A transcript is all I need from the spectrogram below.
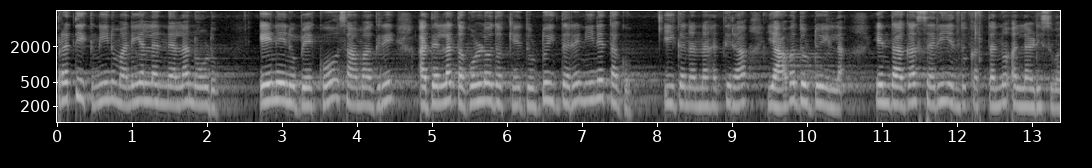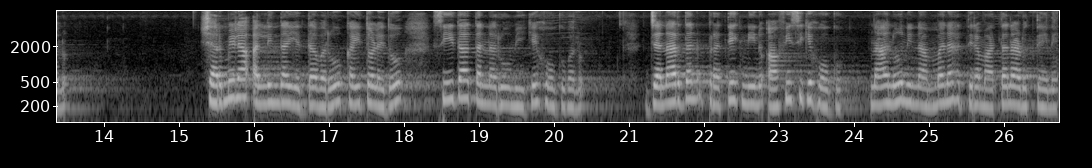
ಪ್ರತೀಕ್, ನೀನು ಮನೆಯಲ್ಲನ್ನೆಲ್ಲ ನೋಡು. ಏನೇನು ಬೇಕೋ ಸಾಮಗ್ರಿ, ಅದೆಲ್ಲ ತಗೊಳ್ಳೋದಕ್ಕೆ ದುಡ್ಡು ಇದ್ದರೆ ನೀನೇ ತಗೋ. ಈಗ ನನ್ನ ಹತ್ತಿರ ಯಾವ ದುಡ್ಡು ಇಲ್ಲ ಎಂದಾಗ ಸರಿ ಎಂದು ಕತ್ತನ್ನು ಅಲ್ಲಾಡಿಸುವನು. ಶರ್ಮಿಳಾ ಅಲ್ಲಿಂದ ಎದ್ದವರು ಕೈ ತೊಳೆದು ಸೀದಾ ತನ್ನ ರೂಮಿಗೆ ಹೋಗುವನು. ಜನಾರ್ದನ್, ಪ್ರತೀಕ್, ನೀನು ಆಫೀಸಿಗೆ ಹೋಗು. ನಾನು ನಿನ್ನ ಅಮ್ಮನ ಹತ್ತಿರ ಮಾತನಾಡುತ್ತೇನೆ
